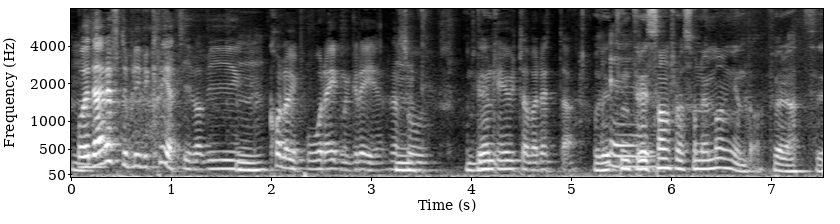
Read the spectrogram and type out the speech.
Mm. Och därefter blir vi kreativa. Vi Mm. kollar ju på våra egna grejer. Alltså, Och hur den- kan jag utöva detta? Och det är ett Eh. intressant resonemang ändå. För att eh,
